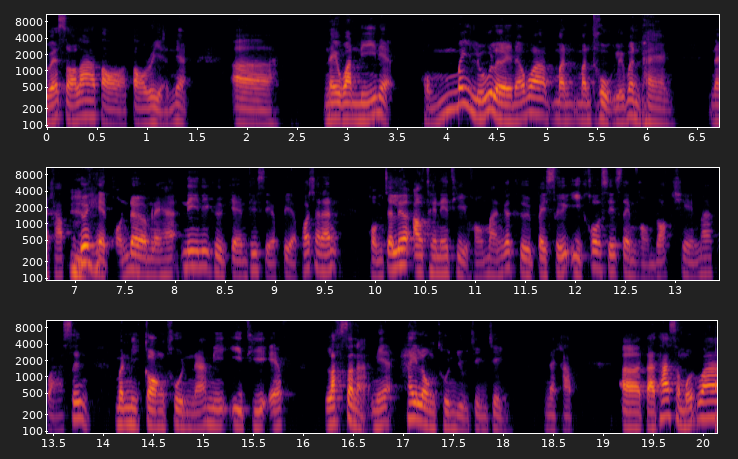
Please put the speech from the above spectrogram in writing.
US ดอลลาร์ต่อต่อเหรียญเนี่ยในวันนี้เนี่ยผมไม่รู้เลยนะว่ามันมันถูกหรือมันแพงนะครับด้วยเหตุผลเดิมเลยฮะนี่นี่คือเกมที่เสียเปรียบ เพราะฉะนั้นผมจะเลือก alternative ของมันก็คือไปซื้อ ecosystem ของบล็อกเชนมากกว่า ซึ่งมันมีกองทุนนะมี ETF ลักษณะนี้ให้ลงทุนอยู่จริงๆนะครับแต่ถ้าสมมุติว่า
